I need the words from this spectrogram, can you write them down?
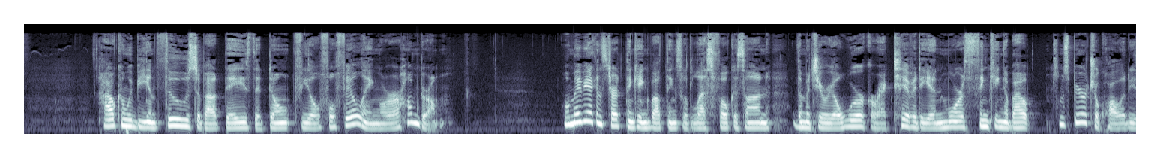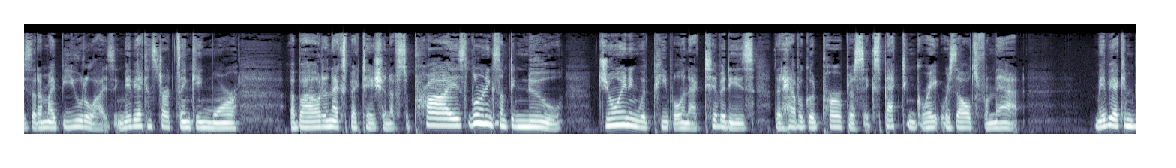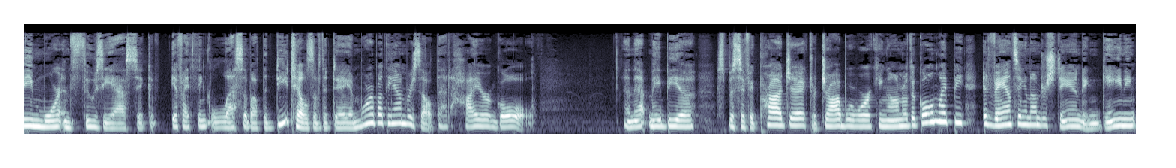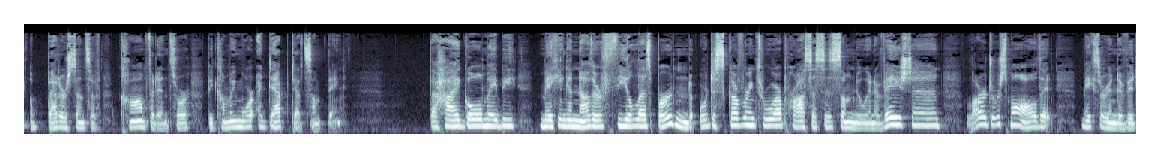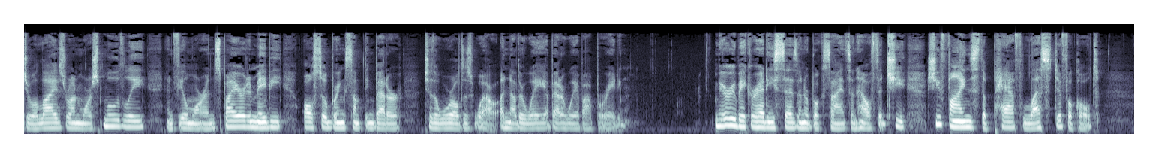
How can we be enthused about days that don't feel fulfilling or are humdrum? Well, maybe I can start thinking about things with less focus on the material work or activity and more thinking about some spiritual qualities that I might be utilizing. Maybe I can start thinking more about an expectation of surprise, learning something new, joining with people in activities that have a good purpose, expecting great results from that. Maybe I can be more enthusiastic if I think less about the details of the day and more about the end result, that higher goal. And that may be a specific project or job we're working on, or the goal might be advancing an understanding, gaining a better sense of confidence, or becoming more adept at something. The high goal may be making another feel less burdened or discovering through our processes some new innovation, large or small, that makes our individual lives run more smoothly and feel more inspired, and maybe also bring something better to the world as well, another way, a better way of operating. Mary Baker Eddy says in her book Science and Health that she, she finds the path less difficult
